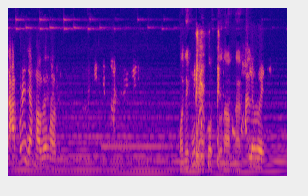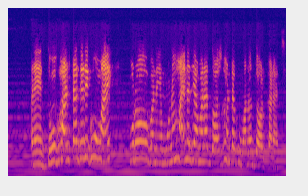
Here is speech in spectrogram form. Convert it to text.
তারপরে যা হবে হবে। অনেক পরিবর্তন আপনার। ভালো হয়েছে। মানে দু ঘণ্টা যদি ঘুমাই পুরো মানে মনে হয় না যে আমার আর দশ ঘণ্টা ঘুমানোর দরকার আছে।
